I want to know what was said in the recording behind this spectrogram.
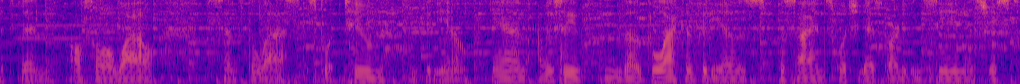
it's been also a while since the last Splatoon video. And obviously, the, the lack of videos, besides what you guys have already been seeing, is just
